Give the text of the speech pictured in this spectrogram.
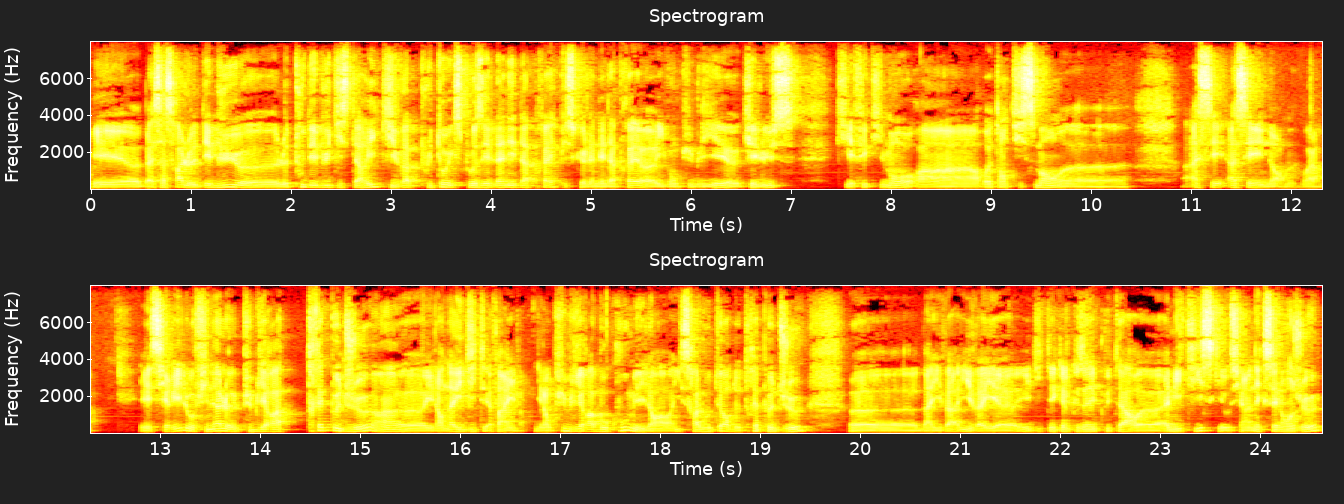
et euh, bah, ça sera le début, le tout début d'Hystary qui va plutôt exploser l'année d'après, puisque l'année d'après ils vont publier Kelus, qui effectivement aura un retentissement assez assez énorme, voilà. Et Cyril, au final, publiera très peu de jeux. Hein. Euh, il en a édité, enfin, il, en publiera beaucoup, mais il, en, sera l'auteur de très peu de jeux. Euh, ben, il va, il va euh, éditer quelques années plus tard euh, Amitis, qui est aussi un excellent jeu.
